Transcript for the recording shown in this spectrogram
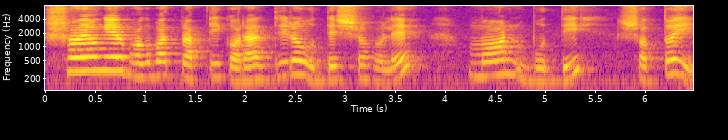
স্বয়ং এর ভগবত প্রাপ্তি করার দৃঢ় উদ্দেশ্য হলে মন, বুদ্ধি সত্যই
